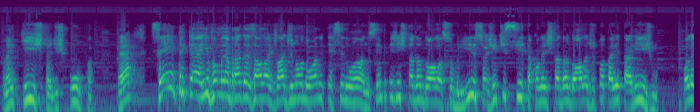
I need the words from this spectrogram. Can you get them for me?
franquista, desculpa, Né? Sempre que aí, vamos lembrar das aulas lá de nono ano e terceiro ano, sempre que a gente está dando aula sobre isso, a gente cita, quando a gente está dando aula de totalitarismo, quando a,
